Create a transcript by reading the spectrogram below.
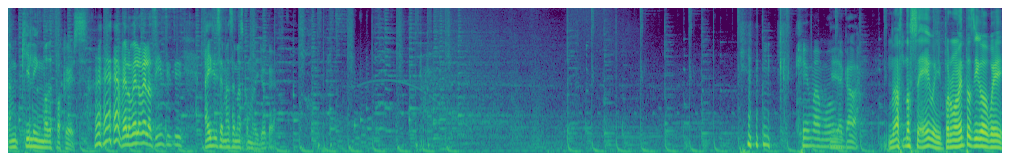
I'm killing motherfuckers. velo, velo, velo. Sí, sí, sí. Ahí sí se me hace más como de Joker. Qué mamón. Y acaba. No, no sé, güey. Por momentos digo, güey.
